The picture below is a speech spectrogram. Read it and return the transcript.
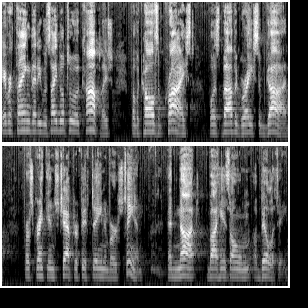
everything that he was able to accomplish for the cause of Christ, was by the grace of God. 1 Corinthians chapter 15 and verse 10, and not by his own ability.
